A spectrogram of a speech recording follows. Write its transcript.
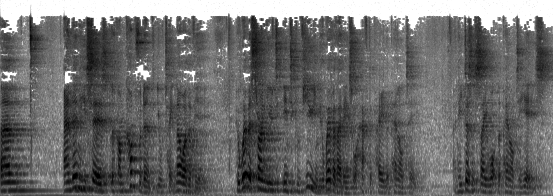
Um, and then he says, Look, I'm confident you'll take no other view. Whoever's throwing you into confusion, whoever that is, will have to pay the penalty. And he doesn't say what the penalty is,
